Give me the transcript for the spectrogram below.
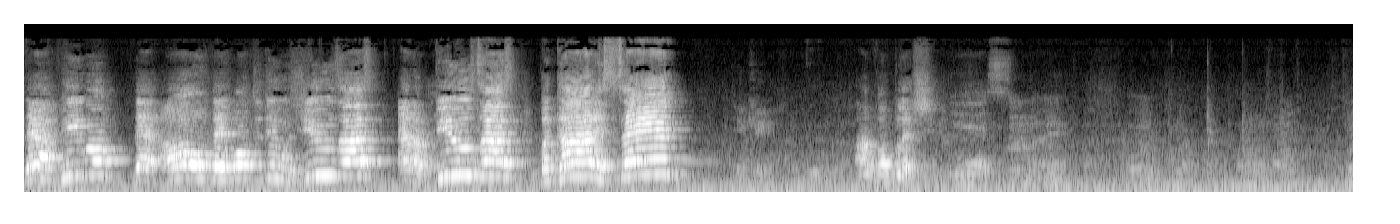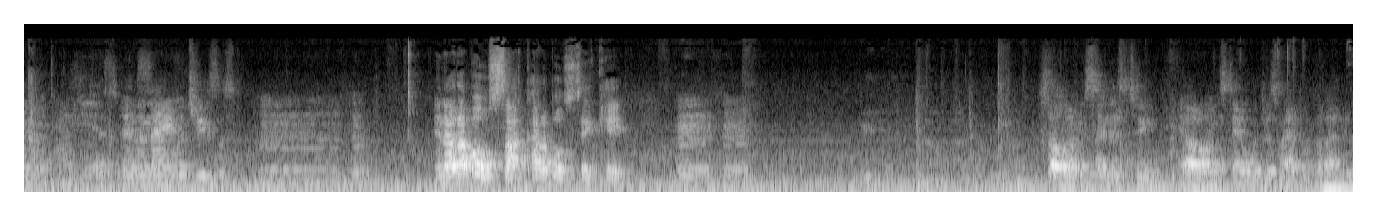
There are people that all they want to do is use us and abuse us, but God is saying, I'm going to bless you. Yes. In the name of Jesus. Mm-hmm. In Arabosa, Karaboseke. Mm-hmm. So let me say this to you. Y'all don't understand what just happened, but I do.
